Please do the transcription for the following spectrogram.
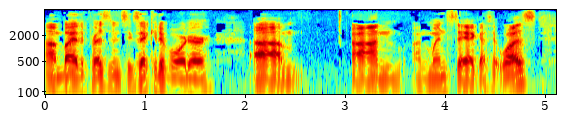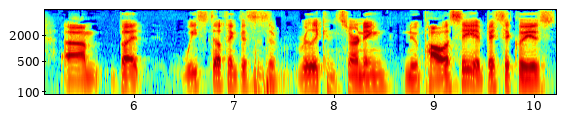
um, by the President's executive order. Um, on on Wednesday, I guess it was. Um, but we still think this is a really concerning new policy. It basically is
